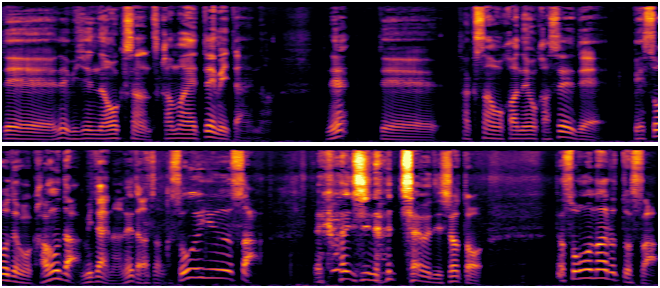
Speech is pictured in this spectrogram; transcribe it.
で、ね、美人な奥さん捕まえて、みたいな。ね。で、たくさんお金を稼いで、別荘でも買うんだ、みたいなね。だからなんかそういうさ、感じになっちゃうでしょ、と。だそうなるとさ、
